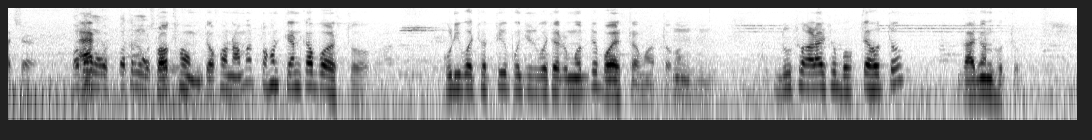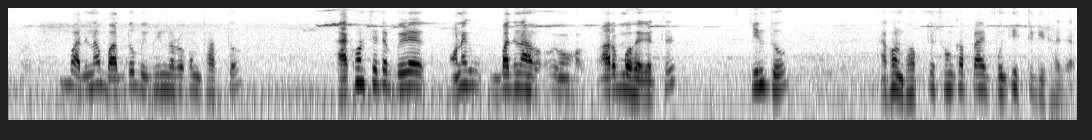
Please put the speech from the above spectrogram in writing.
আচ্ছা। প্রথম যখন আমার তখন চেনকা বয়স তো। কুড়ি বছর থেকে পঁচিশ বছরের মধ্যে বয়সটা আমার তখন। দুশো আড়াইশো ভক্তা হতো গাজন হতো। বাজনা বাদ্য বিভিন্ন রকম থাকতো। এখন সেটা বেড়ে অনেক বাজনা আরম্ভ হয়ে গেছে। কিন্তু এখন ভক্তের সংখ্যা প্রায় পঁচিশ তিরিশ হাজার।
